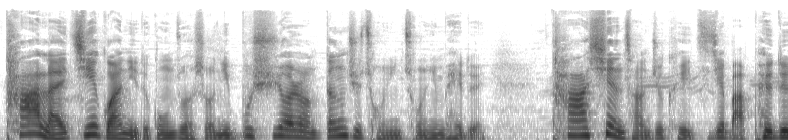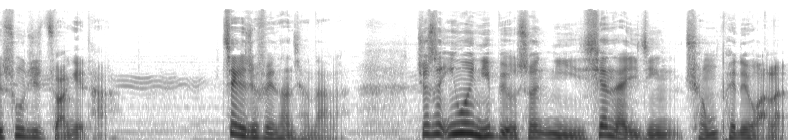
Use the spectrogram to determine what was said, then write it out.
它来接管你的工作的时候，你不需要让灯去重新重新配对，它现场就可以直接把配对数据转给他，这个就非常强大了。就是因为你比如说你现在已经全部配对完了，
